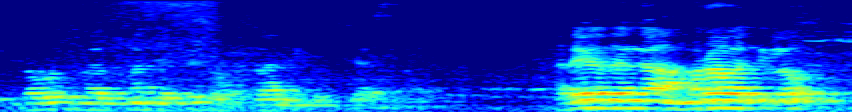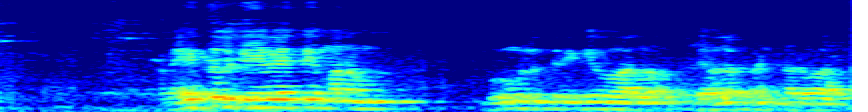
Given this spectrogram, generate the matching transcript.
ఈ ప్రభుత్వం వెళ్తుందని చెప్పి ఒకసారి గుర్తు చేస్తున్నారు అదేవిధంగా అమరావతిలో రైతులకు ఏవైతే మనం భూములు తిరిగి ఇవ్వాలో డెవలప్మెంట్ తర్వాత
